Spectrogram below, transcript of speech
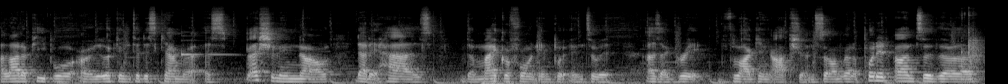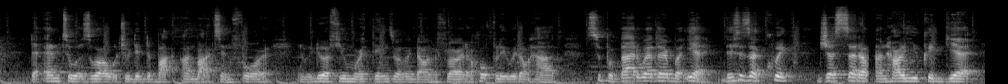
a lot of people are looking to this camera, especially now that it has the microphone input into it as a great vlogging option. So I'm gonna put it onto the the M2 as well, which we did the unboxing for. And we do a few more things when we're down to Florida. Hopefully we don't have super bad weather, but yeah, this is a quick just setup on how you could get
